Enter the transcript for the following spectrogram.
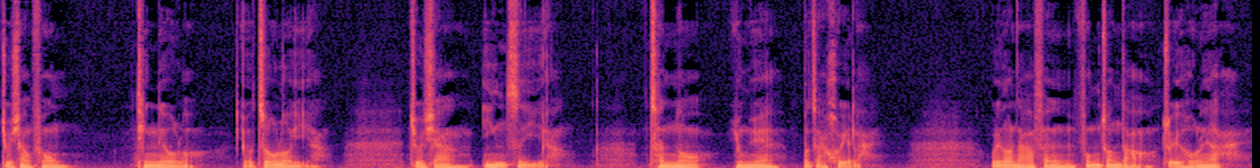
就像风停留了又走了一样，就像影子一样，承诺。永远不再回来。为了那份封装到最后的爱，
